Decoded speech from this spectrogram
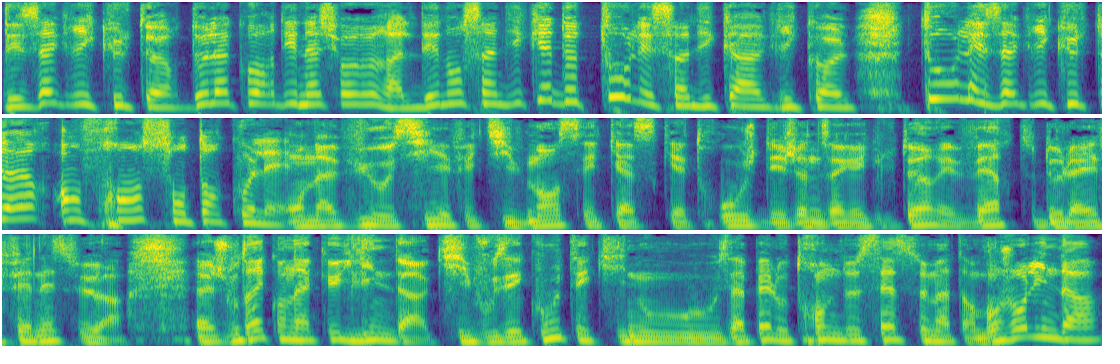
des agriculteurs de la coordination rurale, des non syndiqués, de tous les syndicats agricoles. Tous les agriculteurs en France sont en colère. On a vu aussi effectivement ces casquettes rouges des jeunes agriculteurs et vertes de la FNSEA. Euh, je voudrais qu'on accueille Linda qui vous écoute et qui nous appelle au 32-16 ce matin. Bonjour Linda.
